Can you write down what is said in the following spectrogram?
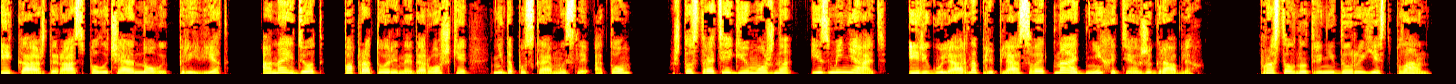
и каждый раз, получая новый «привет», она идет по проторенной дорожке, не допуская мысли о том, что стратегию можно изменять и регулярно приплясывает на одних и тех же граблях. Просто у внутренней дуры есть план,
